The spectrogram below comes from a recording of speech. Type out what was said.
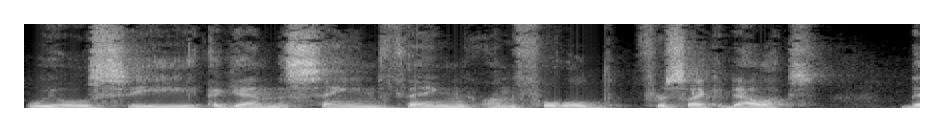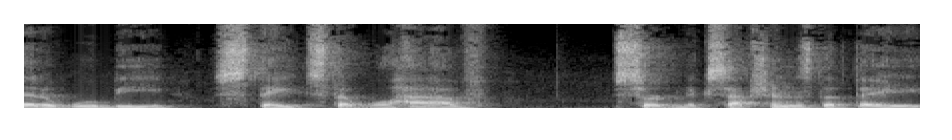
we will see again the same thing unfold for psychedelics, that it will be states that will have certain exceptions that they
